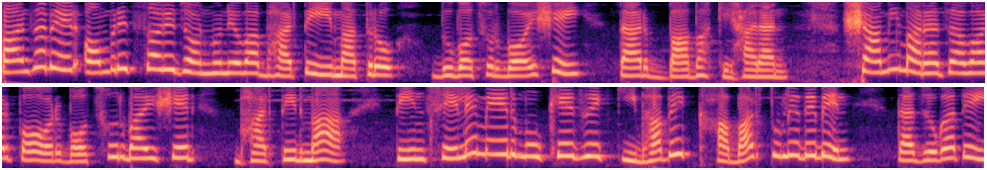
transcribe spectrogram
পাঞ্জাবের অমৃতসরে জন্ম নেওয়া ভারতী মাত্র দু বছর বয়সেই তার বাবাকে হারান। স্বামী মারা যাওয়ার পর বছর বাইশের ভারতীর মা তিন ছেলে মেয়ের মুখে যে কীভাবে খাবার তুলে দেবেন তা জোগাতেই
